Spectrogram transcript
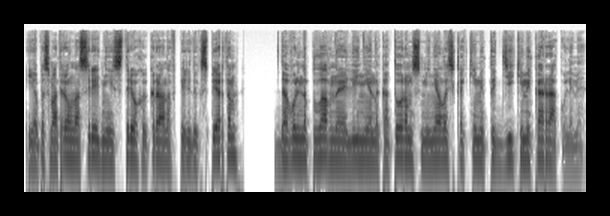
Я посмотрел на средний из трех экранов перед экспертом довольно плавная линия на котором сменялась какими-то дикими каракулями,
